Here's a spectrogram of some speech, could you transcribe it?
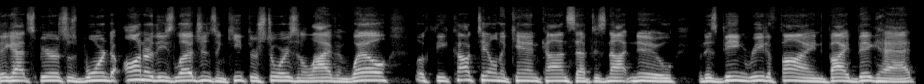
Big Hat Spirits was born to honor these legends and keep their stories alive and well. Look, the cocktail in a can concept is not new, but is being redefined by Big Hat,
